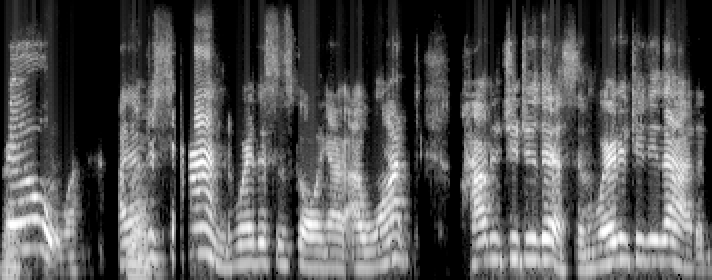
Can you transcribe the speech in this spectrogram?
right. too. I Right. understand where this is going. I, I want, how did you do this? And where did you do that? And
